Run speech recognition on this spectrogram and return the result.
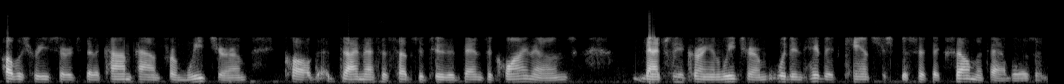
published research that a compound from wheat germ called dimethylsubstituted benzoquinones, naturally occurring in wheat germ, would inhibit cancer specific cell metabolism.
